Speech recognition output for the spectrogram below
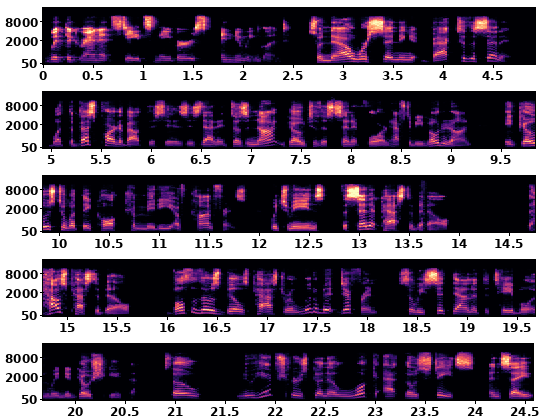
with the Granite State's neighbors in New England. So now we're sending it back to the Senate. What the best part about this is, is that it does not go to the Senate floor and have to be voted on. It goes to what they call committee of conference, which means the Senate passed a bill, the House passed a bill. Both of those bills passed are a little bit different. So we sit down at the table and we negotiate them. So New Hampshire is going to look at those states and say,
